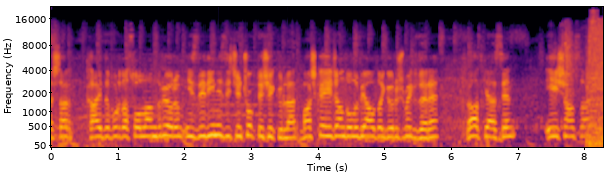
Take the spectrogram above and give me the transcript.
Arkadaşlar kaydı burada sonlandırıyorum. İzlediğiniz için çok teşekkürler. Başka heyecan dolu bir avda görüşmek üzere. Rahat gelsin. İyi şanslar.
